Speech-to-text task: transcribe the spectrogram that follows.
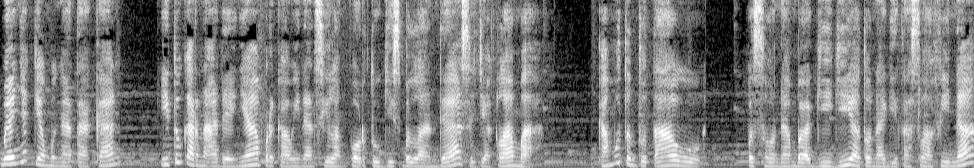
Banyak yang mengatakan itu karena adanya perkawinan silang Portugis Belanda sejak lama. Kamu tentu tahu pesona Mbak Gigi atau Nagita Slavina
